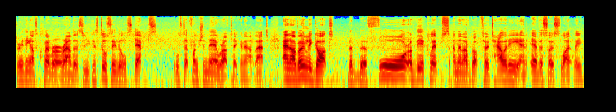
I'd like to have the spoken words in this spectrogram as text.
do anything else clever around it. So you can still see little steps, little step function there where I've taken out that. And I've only got the before of the eclipse and then I've got totality and ever so slightly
